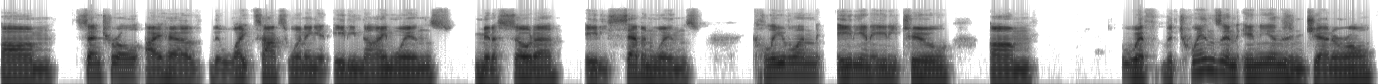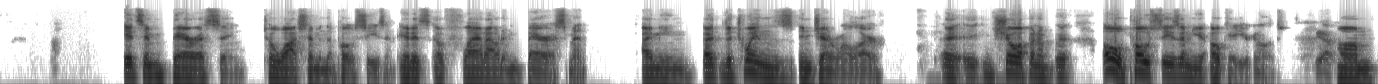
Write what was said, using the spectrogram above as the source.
Um, Central, I have the White Sox winning at 89 wins. Minnesota, 87 wins. Cleveland, 80 and 82. Um, with the Twins and Indians in general, it's embarrassing to watch them in the postseason. It is a flat out embarrassment. I mean, uh, the Twins in general are uh, show up in a uh, oh postseason. You, okay, you're gonna lose. Yeah. Um,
